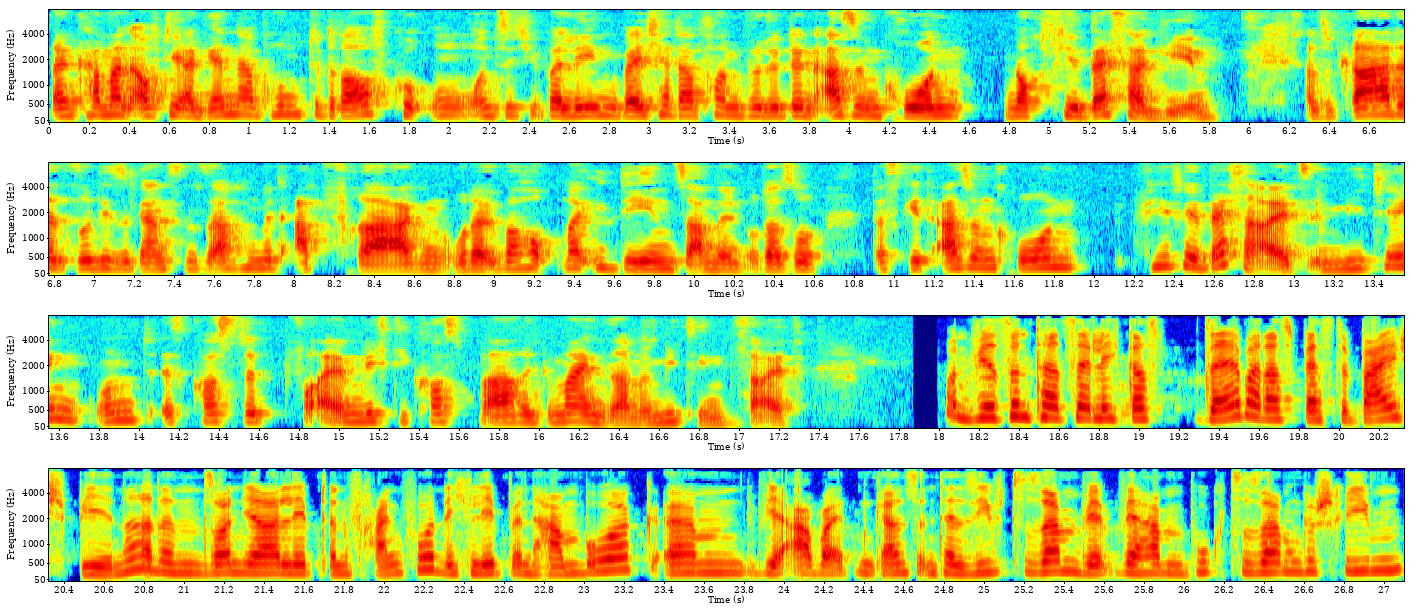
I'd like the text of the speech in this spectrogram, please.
dann kann man auf die Agendapunkte drauf gucken und sich überlegen, welcher davon würde denn asynchron noch viel besser gehen. Also gerade so diese ganzen Sachen mit Abfragen oder überhaupt mal Ideen sammeln oder so, das geht asynchron viel, viel besser als im Meeting und es kostet vor allem nicht die kostbare gemeinsame Meetingzeit. Und wir sind tatsächlich das selber das beste Beispiel. Ne? Denn Sonja lebt in Frankfurt, ich lebe in Hamburg. Ähm, wir arbeiten ganz intensiv zusammen. Wir, wir haben ein Buch zusammengeschrieben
